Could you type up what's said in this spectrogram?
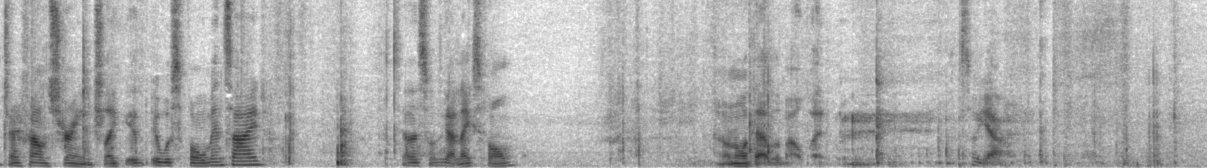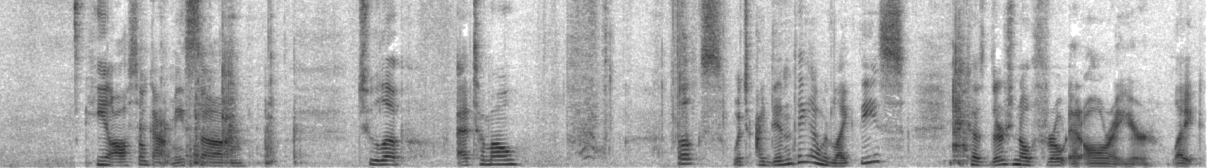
which I found strange. Like, it, it was foam inside. Now this one's got nice foam. I don't know what that was about, but, so yeah. He also got me some Tulip Etimo hooks, which I didn't think I would like these because there's no throat at all right here. Like,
